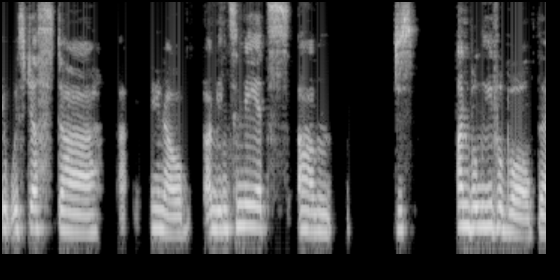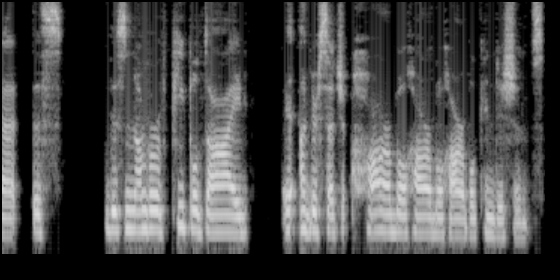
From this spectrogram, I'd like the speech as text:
it was just, uh, you know, I mean, to me, it's um, just unbelievable that this this number of people died eh, under such horrible, horrible, horrible conditions.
